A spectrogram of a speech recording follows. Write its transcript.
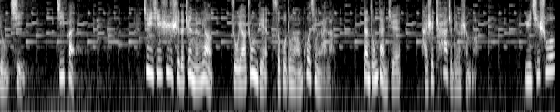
勇气、羁绊，这些日式的正能量主要重点似乎都囊括进来了，但总感觉还是差着点什么。与其说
